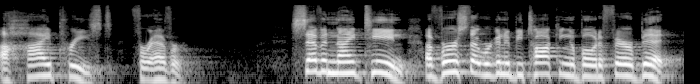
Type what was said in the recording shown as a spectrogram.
a high priest forever. 719, a verse that we're going to be talking about a fair bit.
